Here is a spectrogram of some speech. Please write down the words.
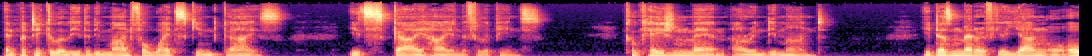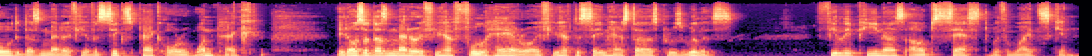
and particularly the demand for white skinned guys, is sky high in the Philippines. Caucasian men are in demand. It doesn't matter if you're young or old, it doesn't matter if you have a six pack or a one pack. It also doesn't matter if you have full hair or if you have the same hairstyle as Bruce Willis. Filipinas are obsessed with white skin.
